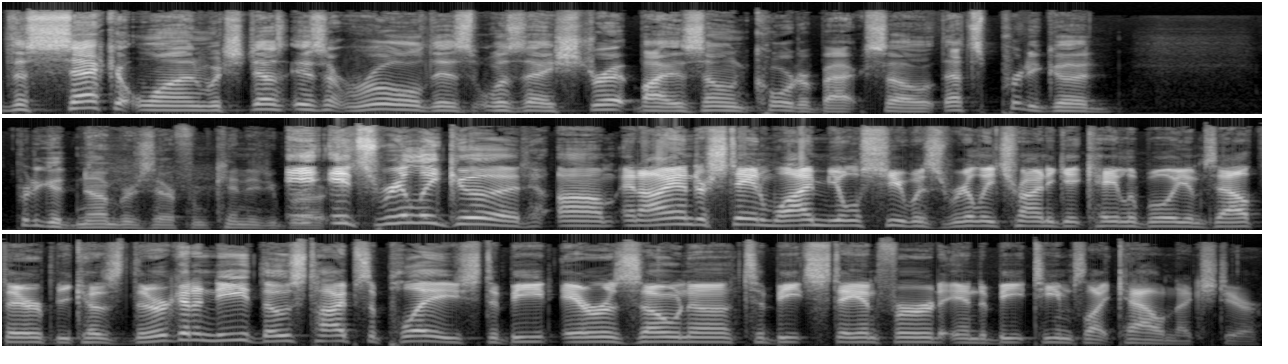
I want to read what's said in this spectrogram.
the second one, which does isn't ruled, is was a strip by his own quarterback. So that's pretty good, pretty good numbers there from Kennedy Brooks. It's really good, um, and I understand why Muleshoe was really trying to get Caleb Williams out there because they're going to need those types of plays to beat Arizona, to beat Stanford, and to beat teams like Cal next year.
